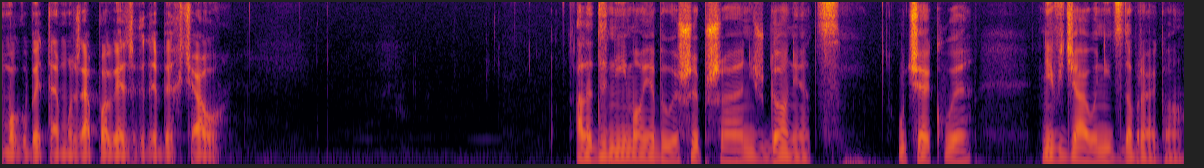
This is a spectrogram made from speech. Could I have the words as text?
Mógłby temu zapobiec, gdyby chciał. Ale dni moje były szybsze niż goniec, uciekły, nie widziały nic dobrego.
